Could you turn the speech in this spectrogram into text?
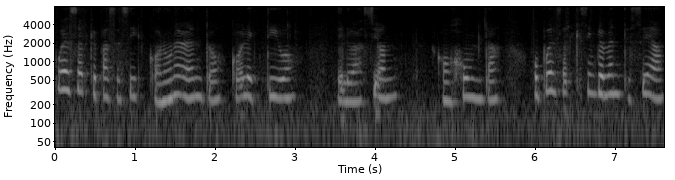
puede ser que pase así, con un evento colectivo de elevación conjunta, o puede ser que simplemente sea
